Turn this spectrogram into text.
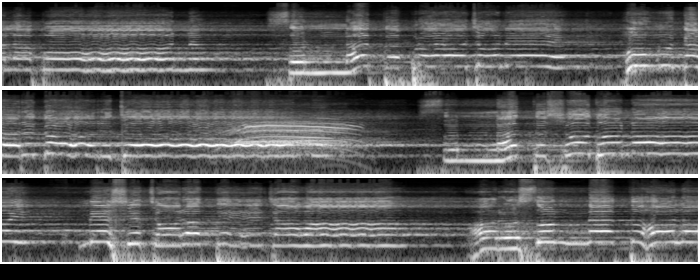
আলাপন। সুন্নত সুন্নত শুধু নয় মেশে চড়াতে যাওয়া। আরও সুন্নত হলো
